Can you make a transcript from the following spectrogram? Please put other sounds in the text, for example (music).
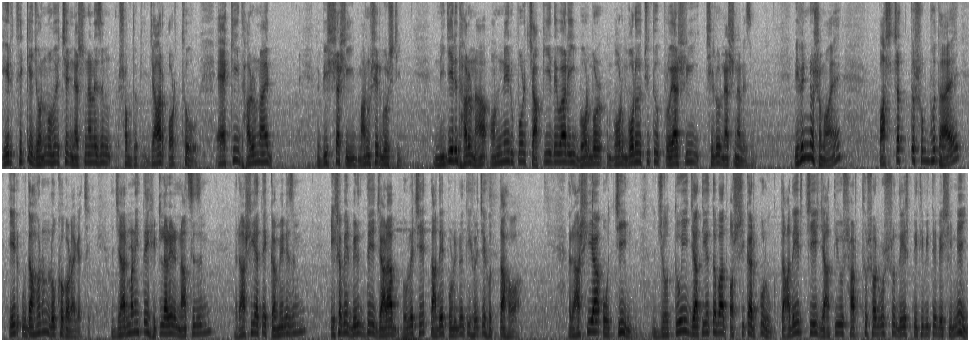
এর থেকে জন্ম হয়েছে ন্যাশনালিজম শব্দটি, যার অর্থ একই ধারণায় বিশ্বাসী মানুষের গোষ্ঠী। নিজের ধারণা অন্যের উপর চাপিয়ে দেওয়ার এই বর্বর বর্বরোচিত প্রয়াসই ছিল ন্যাশনালিজম। বিভিন্ন সময়ে পাশ্চাত্য সভ্যতায় এর উদাহরণ লক্ষ্য করা গেছে। জার্মানিতে হিটলারের নাসিজম, রাশিয়াতে কমিউনিজম, এসবের বিরুদ্ধে যারা বলেছে তাদের পরিণতি হয়েছে হত্যা হওয়া। রাশিয়া ও চীন যতই জাতীয়তাবাদ অস্বীকার করুক, তাদের চেয়ে জাতীয় স্বার্থ সর্বস্ব দেশ পৃথিবীতে বেশি নেই।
